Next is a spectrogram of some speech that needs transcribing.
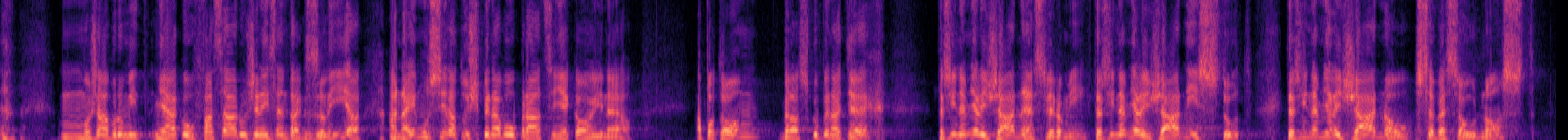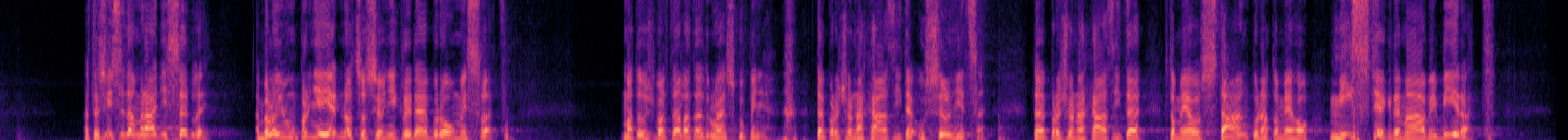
možná budu mít nějakou fasádu, že nejsem tak zlý a, a najmu si na tu špinavou práci někoho jiného. A potom byla skupina těch, kteří neměli žádné svědomí, kteří neměli žádný stud, kteří neměli žádnou sebesoudnost a kteří si tam rádi sedli. A bylo jim úplně jedno, co si o nich lidé budou myslet. Matouš byl v této druhé skupině. To je, proč ho nacházíte u silnice. To je, proč ho nacházíte v tom jeho stánku, na tom jeho místě, kde má vybírat.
